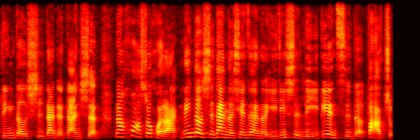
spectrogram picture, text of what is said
宁德时代的诞生。那话说回来，宁德时代呢，现在呢已经是锂电池的霸主。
